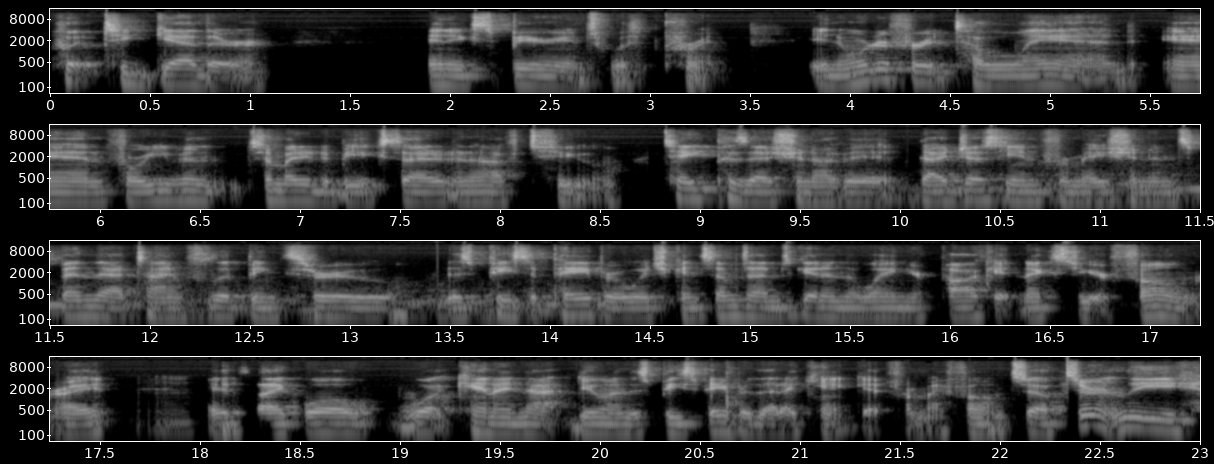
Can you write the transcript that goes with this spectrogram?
put together an experience with print in order for it to land and for even somebody to be excited enough to take possession of it, digest the information, and spend that time flipping through this piece of paper, which can sometimes get in the way in your pocket next to your phone, right? Mm-hmm. It's like, well, what can I not do on this piece of paper that I can't get from my phone? So, certainly,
